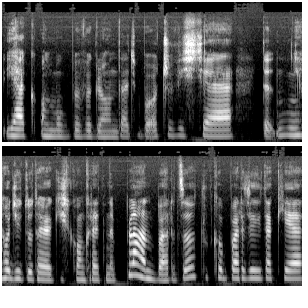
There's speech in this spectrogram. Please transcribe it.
jak on mógłby wyglądać, bo oczywiście nie chodzi tutaj o jakiś konkretny plan bardzo, tylko bardziej takie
